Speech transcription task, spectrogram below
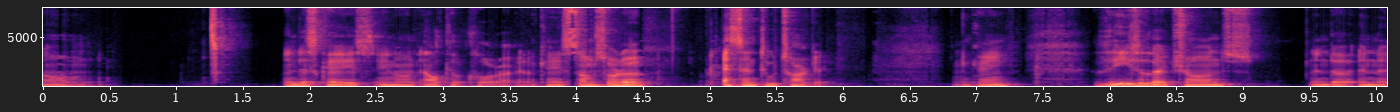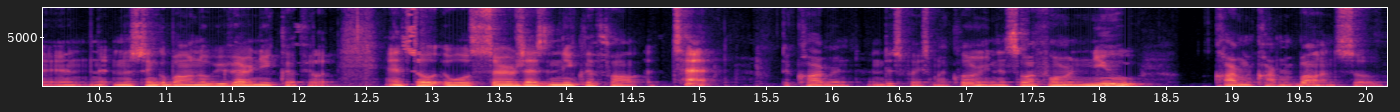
um, in this case, you know, an alkyl chloride, okay, some sort of SN2 target, okay, these electrons in the in the in, in the single bond will be very nucleophilic. And so it will serve as the nucleophile attack the carbon and displace my chlorine and so I form a new carbon carbon bond. So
